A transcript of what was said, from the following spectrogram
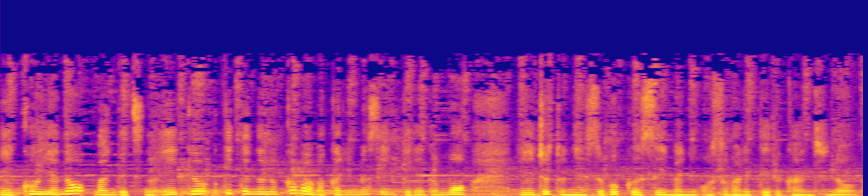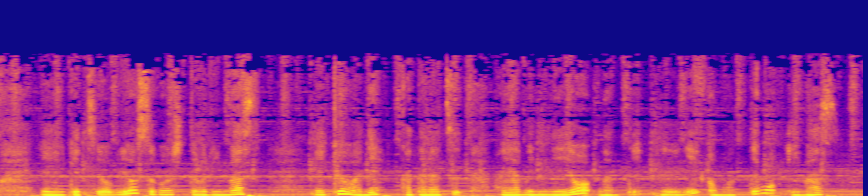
えー、今夜の満月の影響を受けてなのかはわかりませんけれども、えちょっとね、すごく睡魔に襲われている感じの、え月曜日を過ごしております。え今日はね、必ず早めに寝ようなんていうふうに思ってもいます。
